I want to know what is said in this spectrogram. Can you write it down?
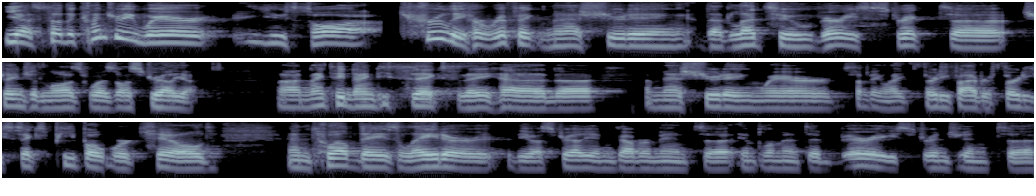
Yes. So the country where you saw truly horrific mass shooting that led to very strict uh, change in laws was Australia. Uh, 1996, they had uh, a mass shooting where something like 35 or 36 people were killed. And 12 days later, the Australian government uh, implemented very stringent uh,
